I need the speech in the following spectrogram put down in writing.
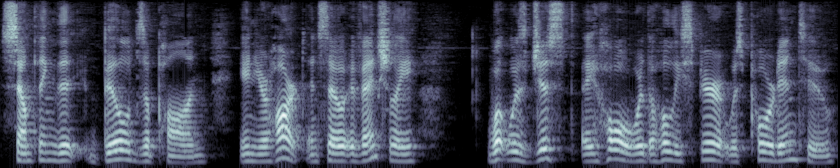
something that builds upon in your heart. And so eventually, what was just a hole where the Holy Spirit was poured into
